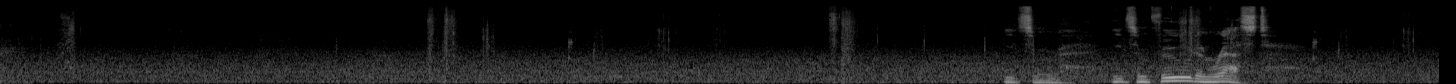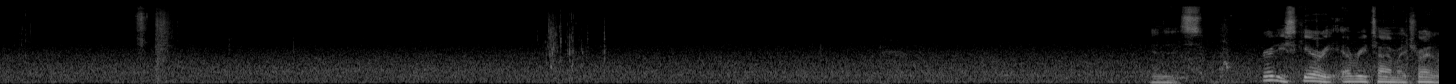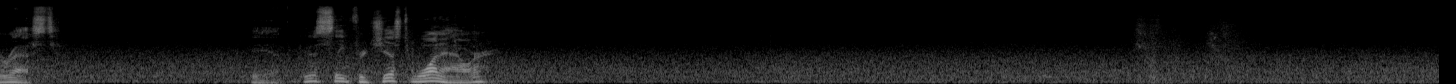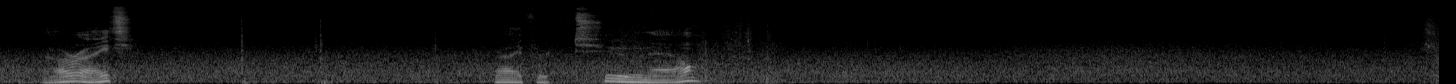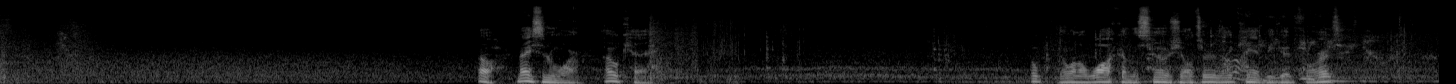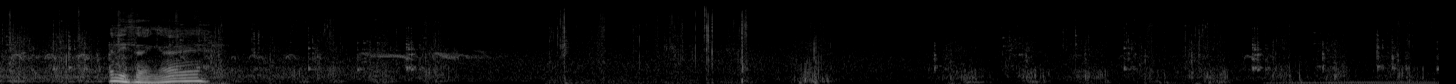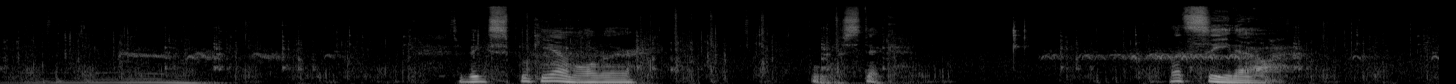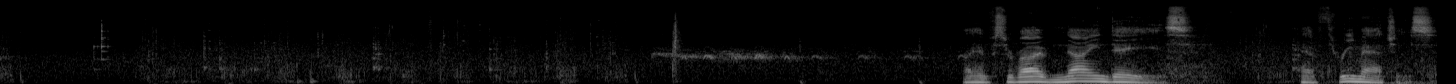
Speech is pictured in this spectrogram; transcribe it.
Eat some, eat some food and rest. And it's pretty scary every time I try to rest. Yeah, I'm gonna sleep for just one hour. Alright. Try for two now. Oh, nice and warm. Okay. Oh, don't want to walk on the snow shelter. That can't be good for it. Anything, eh? Big spooky animal over there. Ooh, a stick. Let's see now. I have survived nine days. I have three matches.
